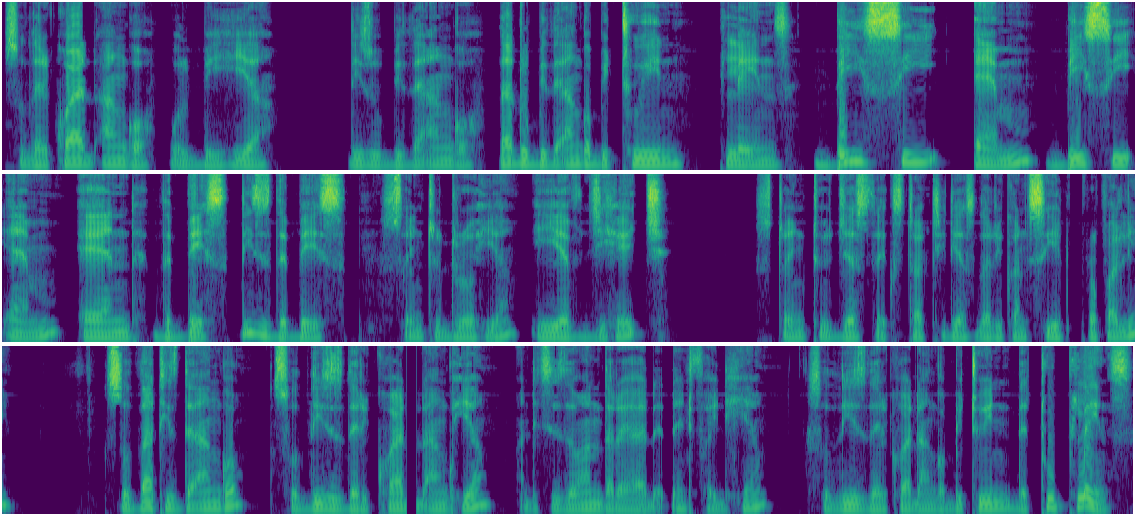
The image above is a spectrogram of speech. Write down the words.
So the required angle will be here. This will be the angle. That will be the angle between planes bcm bcm and the base. This is the base. Trying to draw here. EFGH trying to just extract it here so that you can see it properly. So that is the angle. So this is the required angle here. And this is the one that I had identified here. So this is the required angle between the two planes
